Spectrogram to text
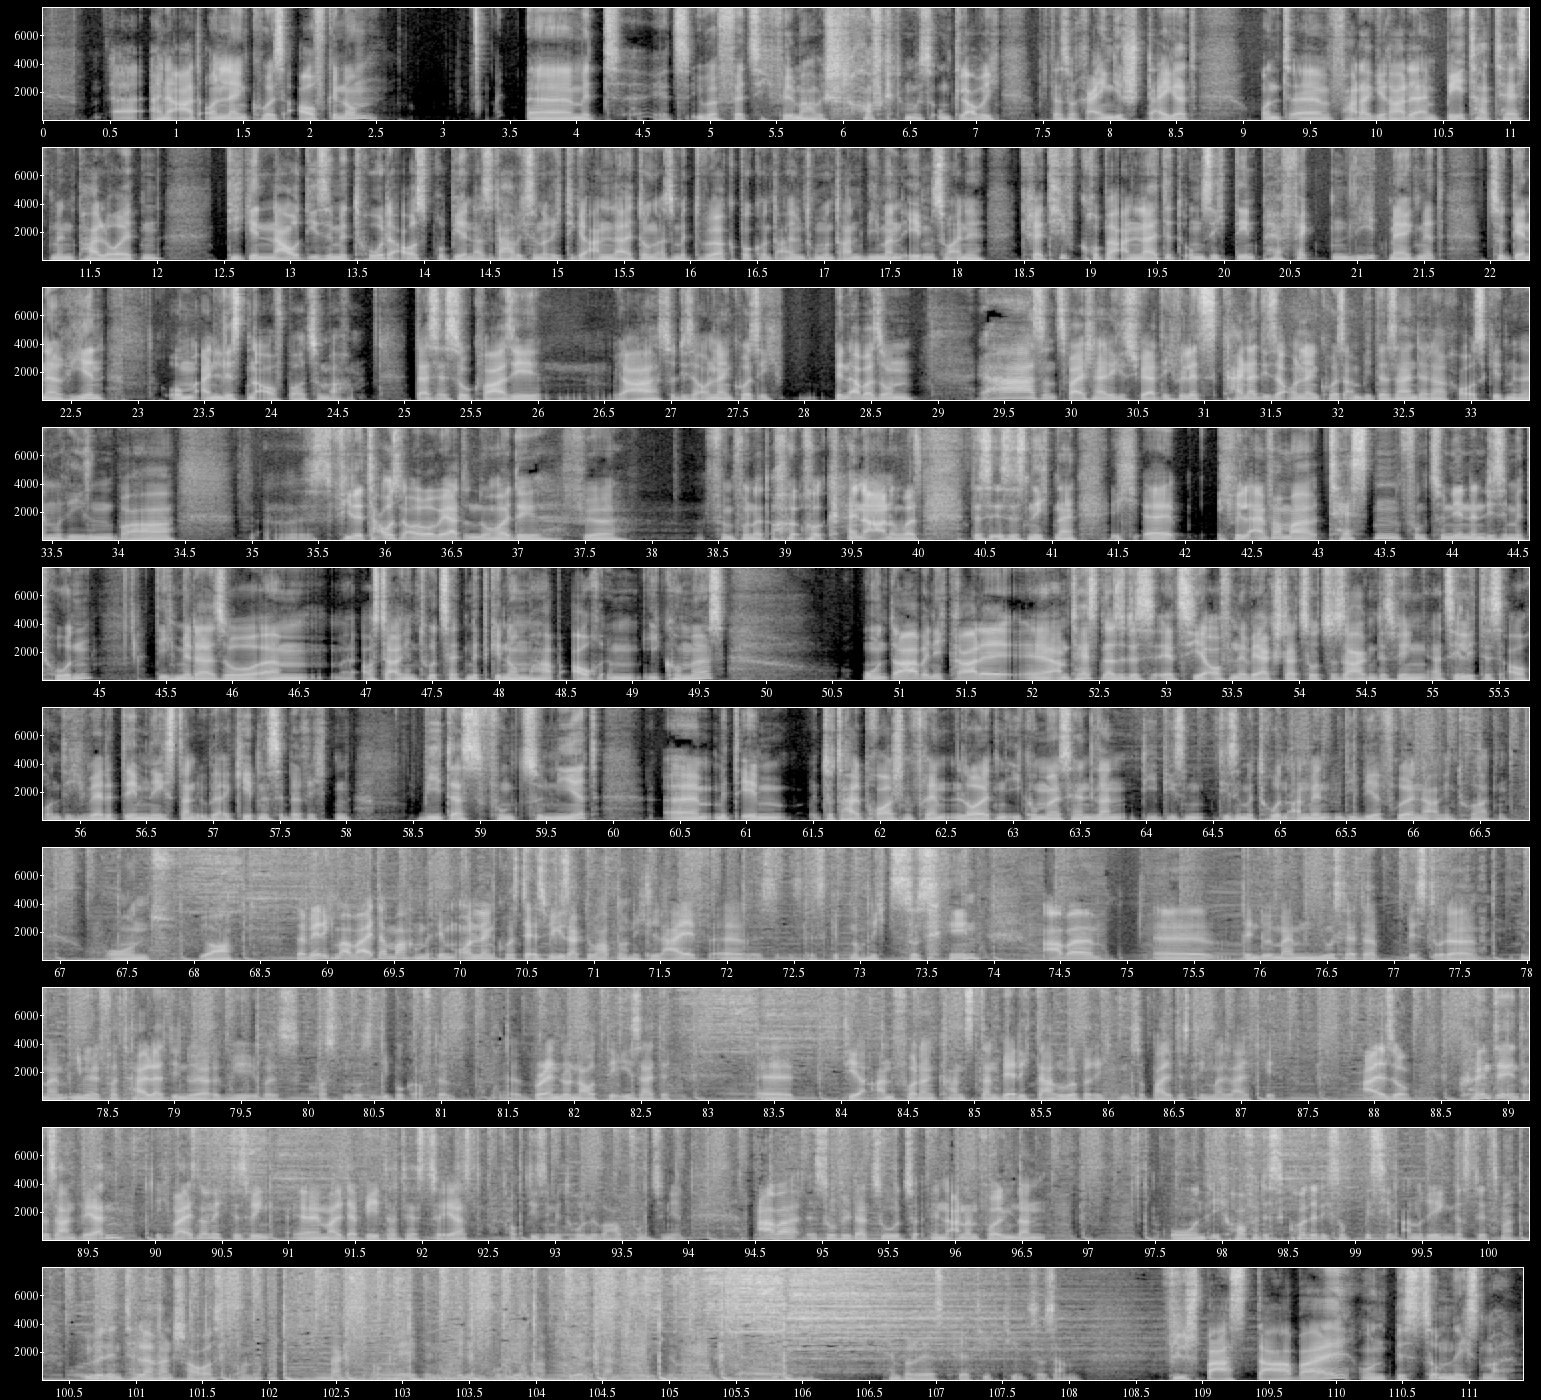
äh, eine Art Online-Kurs aufgenommen. Äh, mit jetzt über 40 Filme habe ich schon aufgenommen. Das ist unglaublich, habe ich da so reingesteigert und äh, fahre da gerade einen Beta-Test mit ein paar Leuten, die genau diese Methode ausprobieren. Also da habe ich so eine richtige Anleitung, also mit Workbook und allem drum und dran, wie man eben so eine Kreativgruppe anleitet, um sich den perfekten Lead Magnet zu generieren, um einen Listenaufbau zu machen. Das ist so quasi, ja, so dieser Online-Kurs. Ich bin aber so ein, ja, so ein zweischneidiges Schwert. Ich will jetzt keiner dieser Online-Kursanbieter sein, der da rausgeht mit einem riesen, boah, ist viele tausend Euro wert und nur heute für 500 Euro, keine Ahnung was. Das ist es nicht. Nein, ich, äh, ich will einfach mal testen, funktionieren denn diese Methoden, die ich mir da so ähm, aus der Agenturzeit mitgenommen habe, auch im E-Commerce. Und da bin ich gerade äh, am Testen. Also das ist jetzt hier offene Werkstatt sozusagen. Deswegen erzähle ich das auch und ich werde demnächst dann über Ergebnisse berichten, wie das funktioniert äh, mit eben total branchenfremden Leuten, E-Commerce-Händlern, die diesen, diese Methoden anwenden, die wir früher in der Agentur hatten. Und ja, da werde ich mal weitermachen mit dem Online-Kurs. Der ist wie gesagt überhaupt noch nicht live. Äh, es, es, gibt noch nichts zu sehen. Aber äh, wenn du in meinem Newsletter bist oder in meinem E-Mail-Verteiler, den du ja irgendwie über das kostenlose E-Book auf der äh, brandonaut.de Seite äh, dir anfordern kannst, dann werde ich darüber berichten, sobald das Ding mal live geht. Also, könnte interessant werden. Ich weiß noch nicht, deswegen äh, mal der Beta-Test zuerst, ob diese Methoden überhaupt funktionieren. Aber so viel dazu in anderen Folgen dann. Und ich hoffe, das konnte dich so ein bisschen anregen, dass du jetzt mal über den Tellerrand schaust und sagst, okay, wenn, ich ein Problem habe hier, dann stelle ich mir mal ein temporäres Kreativteam zusammen. Viel Spaß dabei und bis zum nächsten Mal.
